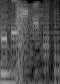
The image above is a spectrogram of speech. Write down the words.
you.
